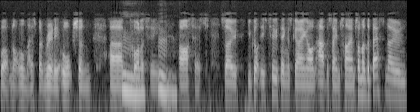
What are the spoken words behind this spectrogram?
well, not almost, but really auction um, mm, quality mm. artists. So you've got these two things going on at the same time. Some of the best known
